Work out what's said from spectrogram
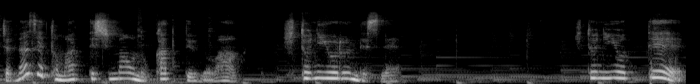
じゃあなぜ止まってしまうのかっていうのは人によるんですね。人によって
